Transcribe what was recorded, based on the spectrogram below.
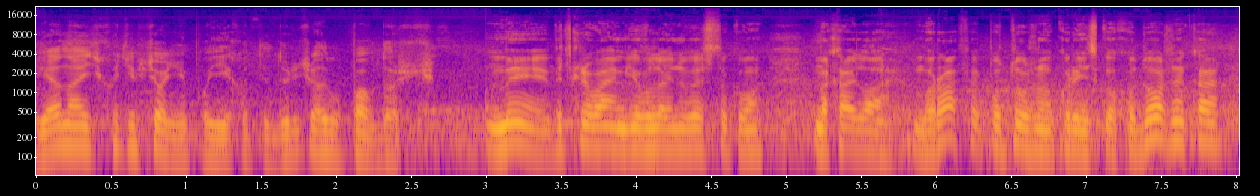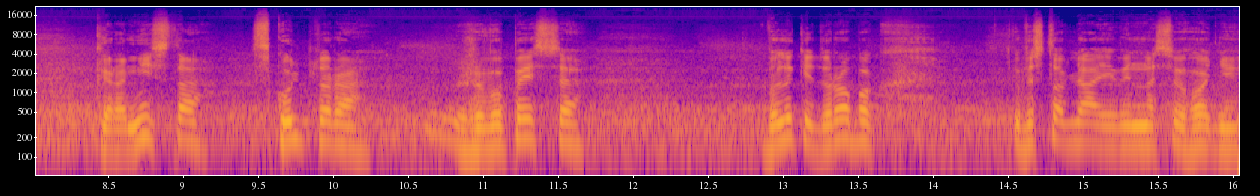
Я навіть хотів сьогодні поїхати, до речі, але впав дощ. Ми відкриваємо ювілейну виставку Михайла Мурафи, потужного українського художника, кераміста, скульптора, живописця. Великий доробок виставляє він на сьогодні.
